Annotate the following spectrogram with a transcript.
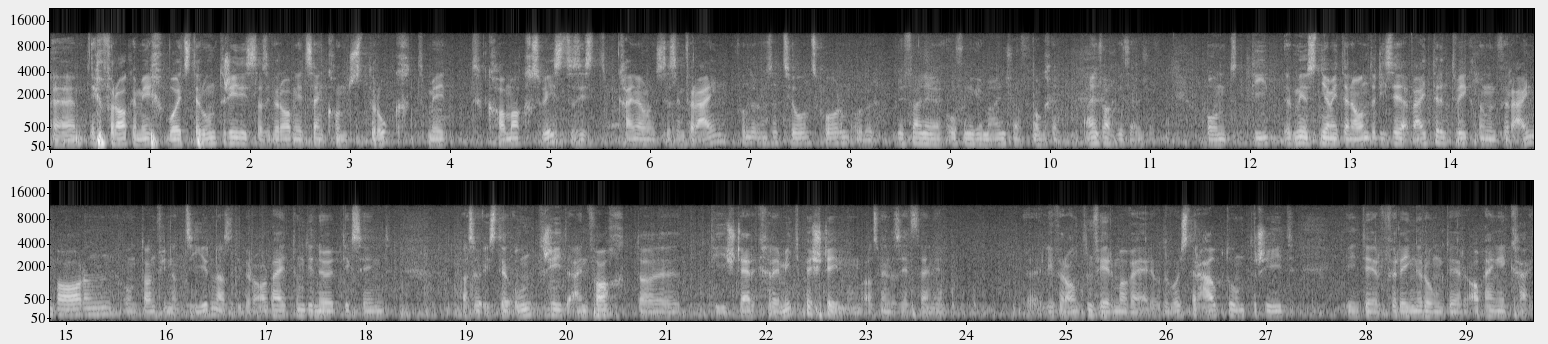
äh, ich frage mich, wo jetzt der Unterschied ist. Also wir haben jetzt ein Konstrukt mit Kamak Swiss, das ist, keine Ahnung, ist das ein Verein von der Organisationsform? Oder? Das ist eine offene Gemeinschaft, okay. einfache Gesellschaft. Und die müssen ja miteinander diese Weiterentwicklungen vereinbaren und dann finanzieren, also die Bearbeitung, die nötig sind. Also ist der Unterschied einfach die stärkere Mitbestimmung, als wenn das jetzt eine äh, Lieferantenfirma wäre? Oder wo ist der Hauptunterschied? In der Verringerung der Abhängigkeit?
